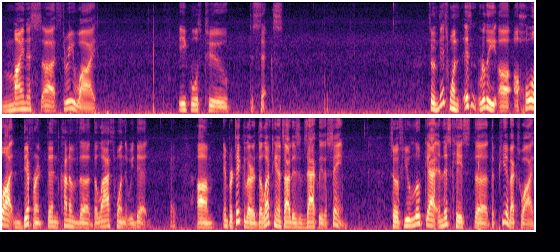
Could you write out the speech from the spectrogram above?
minus, uh, 3y equals to, to 6. So this one isn't really a, whole lot different than kind of the, the last one that we did. Okay. Um, in particular, the left-hand side is exactly the same. So if you look at, in this case, the, the p of xy,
